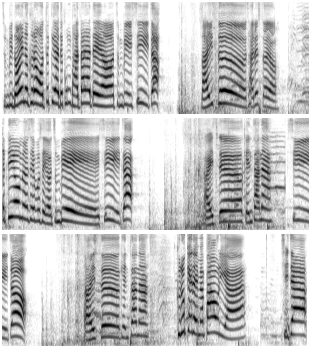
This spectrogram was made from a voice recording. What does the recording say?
준비 너희는 그럼 어떻게 해야 돼? 공 받아야 돼요. 준비 시작! 나이스! 잘했어요. 띄우면서 해보세요. 준비 시작! 나이스! 괜찮아. 시작! 나이스! 괜찮아 그렇게 되면 파울이야. 시작.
